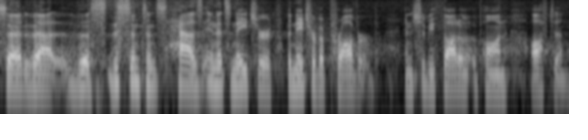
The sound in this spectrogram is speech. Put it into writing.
said that this, this sentence has in its nature the nature of a proverb and should be thought upon often.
